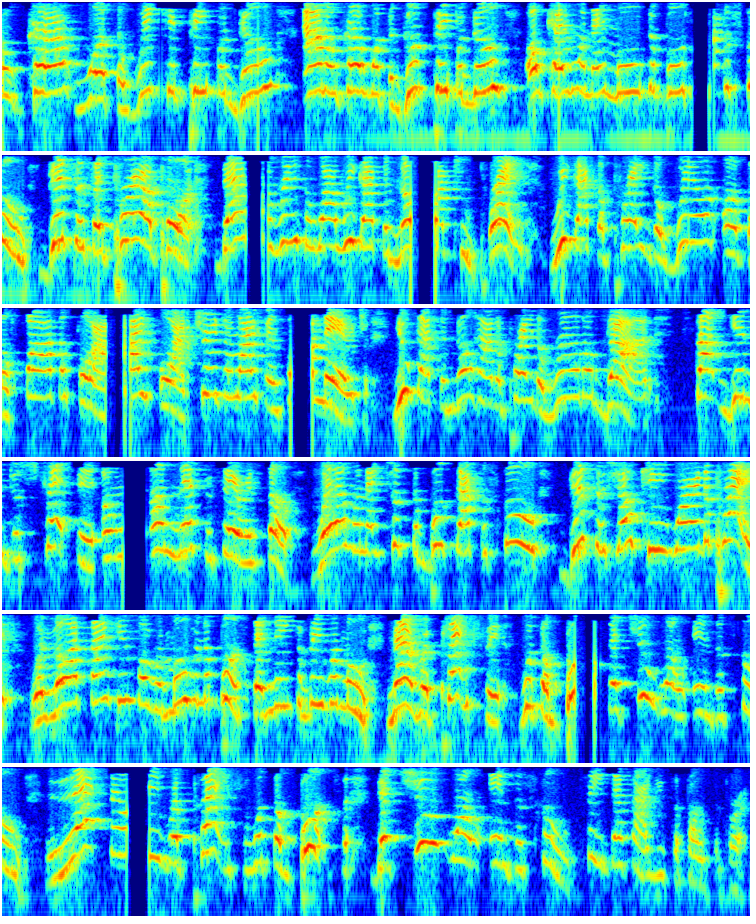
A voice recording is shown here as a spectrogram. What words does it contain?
don't care what the wicked people do. I don't care what the good people do. Okay, when they move the booth to school, this is a prayer point. That's the reason why we got to know how to pray. We got to pray the will of the Father for our life, for our children's life, and for our marriage. You got to know how to pray the will of God. Stop getting distracted on unnecessary stuff. Well, when they took the books out of school, this is your key word to pray. Well, Lord, thank you for removing the books that need to be removed. Now replace it with the books that you want in the school. Let them be replaced with the books that you want in the school. See, that's how you're supposed to pray.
